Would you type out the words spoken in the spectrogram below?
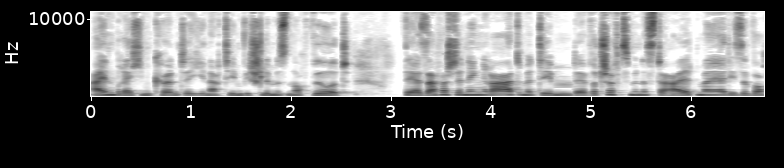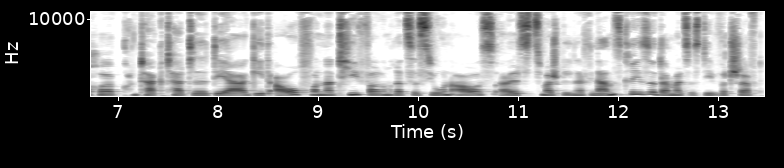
einbrechen könnte, je nachdem, wie schlimm es noch wird. Der Sachverständigenrat, mit dem der Wirtschaftsminister Altmaier diese Woche Kontakt hatte, der geht auch von einer tieferen Rezession aus als zum Beispiel in der Finanzkrise. Damals ist die Wirtschaft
